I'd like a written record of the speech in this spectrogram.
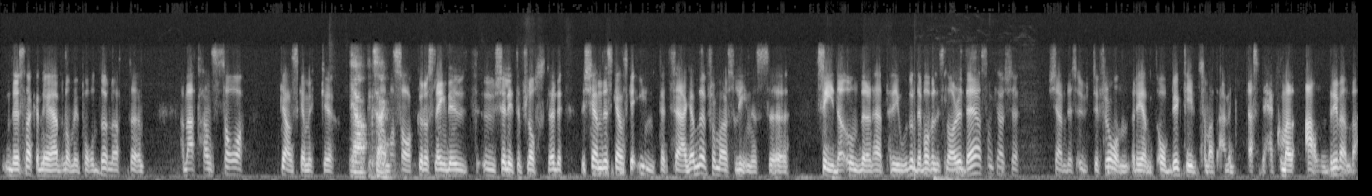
det snackade ni även om i podden. Att, äh, att han sa ganska mycket ja, exakt. samma saker och slängde ut ur sig lite floskler. Det, det kändes ganska intetsägande från Marcelines äh, sida under den här perioden. Det var väl snarare det som kanske kändes utifrån rent objektivt som att äh, men, alltså, det här kommer aldrig vända.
